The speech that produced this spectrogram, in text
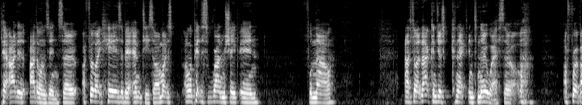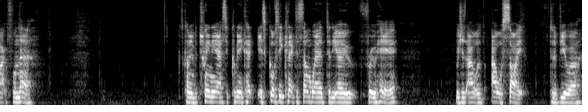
put add-ons in. So I feel like here's a bit empty. So I might just, I'm gonna put this random shape in for now. And I feel like that can just connect into nowhere. So I'll throw it back from there. It's coming between the S. It could be, it's obviously connected somewhere to the O through here, which is out of out of sight to the viewer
